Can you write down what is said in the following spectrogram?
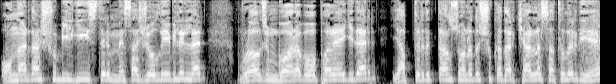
onlardan şu bilgiyi isterim. Mesaj yollayabilirler. Vuralcım bu araba o paraya gider. Yaptırdıktan sonra da şu kadar karla satılır diye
